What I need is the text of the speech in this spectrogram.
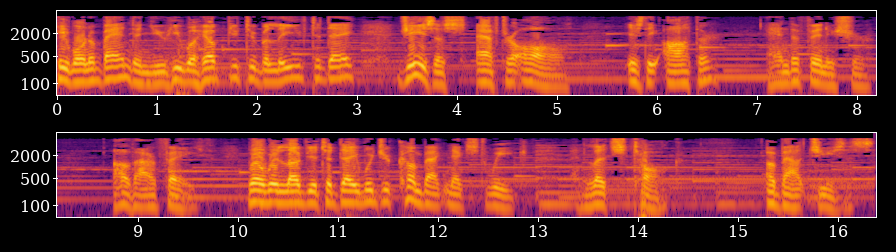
He won't abandon you. He will help you to believe today. Jesus, after all, is the author and the finisher of our faith. Well, we love you today. Would you come back next week and let's talk about Jesus.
